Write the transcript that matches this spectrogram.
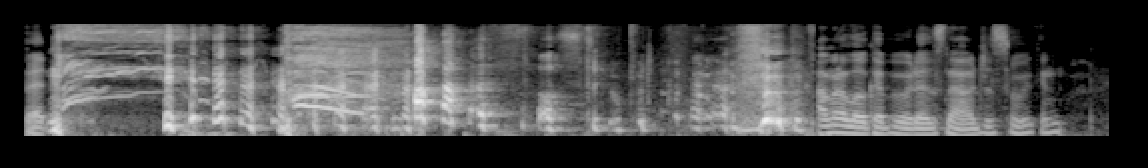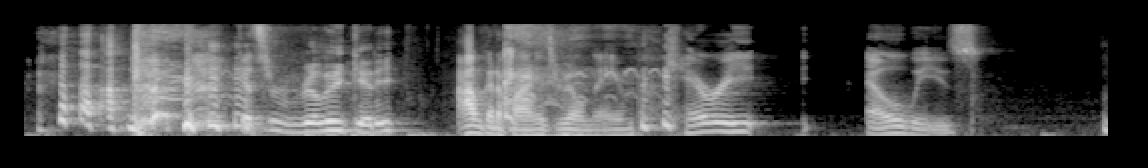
Bettany. So stupid. I'm gonna look up who it is now, just so we can. Gets really giddy. I'm gonna find his real name. Cary Elwes.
